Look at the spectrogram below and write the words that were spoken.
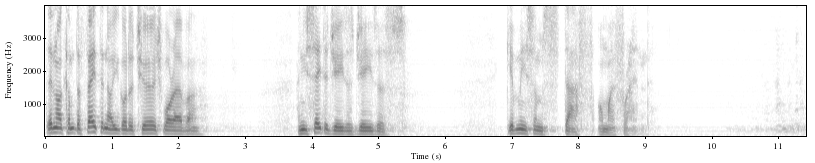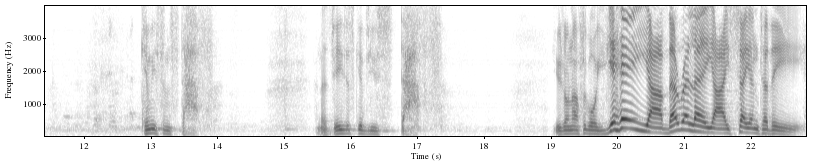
They've not come to faith, they know you go to church, wherever. And you say to Jesus, Jesus, give me some stuff on my friend. give me some stuff. And as Jesus gives you stuff, you don't have to go, Yea, verily I say unto thee.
